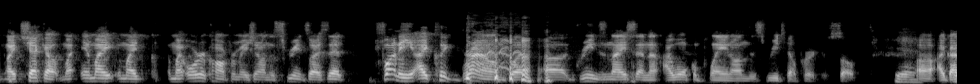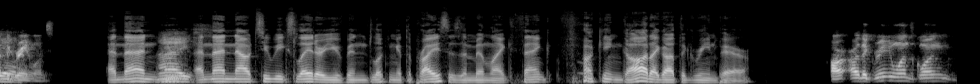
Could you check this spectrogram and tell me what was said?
my checkout, my in my in my my order confirmation on the screen. So I said, "Funny, I clicked brown, but uh, green's nice, and I won't complain on this retail purchase." So Yeah. uh, I got the green ones. And then, you, and then now two weeks later, you've been looking at the prices and been like, "Thank fucking god, I got the green pair." Are are the green ones going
